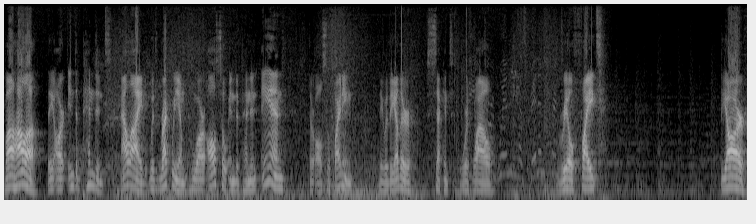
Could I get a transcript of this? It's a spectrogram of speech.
Valhalla, they are independent, allied with Requiem, who are also independent, and they're also fighting. They were the other second worthwhile real fight. BR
